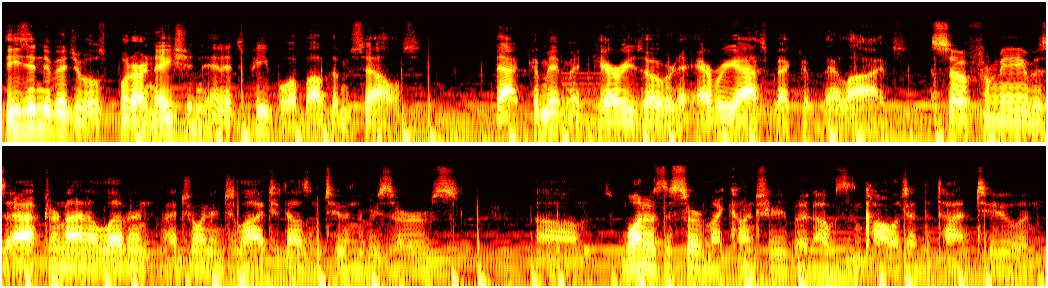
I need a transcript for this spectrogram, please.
These individuals put our nation and its people above themselves. That commitment carries over to every aspect of their lives. So for me, it was after 9-11. I joined in July 2002 in the reserves. Um, one was to serve my country, but I was in college at the time too, and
